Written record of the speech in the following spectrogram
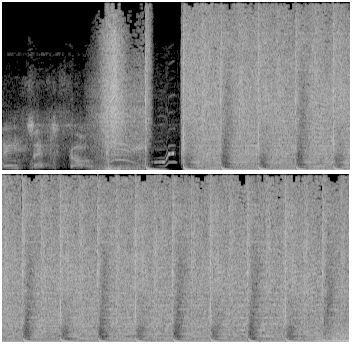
Ready, set, go. Thank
